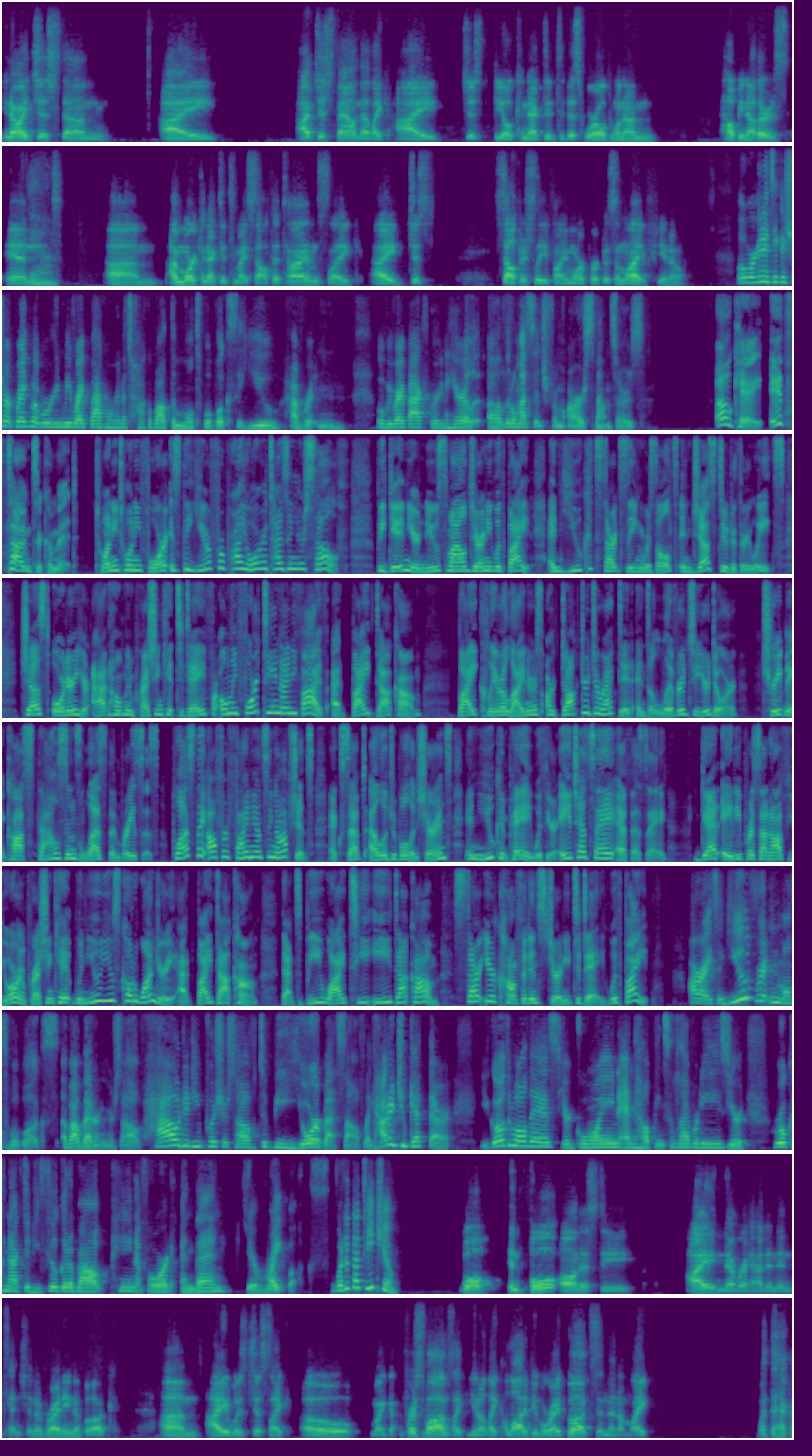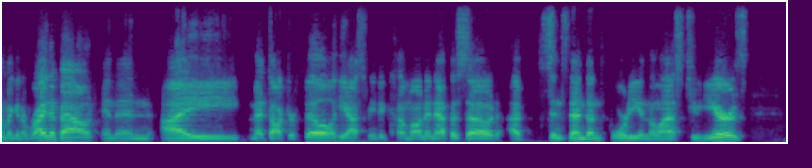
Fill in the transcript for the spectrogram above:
you know i just um i i've just found that like i just feel connected to this world when i'm helping others. And yeah. um i'm more connected to myself at times. Like i just selfishly find more purpose in life you know well, we're going to take a short break, but we're going to be right back and we're going to talk about the multiple books that you have written. We'll be right back. We're going to hear a, little message from our sponsors. Okay, it's time to commit. 2024 is the year for prioritizing yourself. Begin your new smile journey with Byte, and you could start seeing results in just two to three weeks. Just order your at home impression kit today for only $14.95 at Byte.com. Byte clear aligners are doctor directed and delivered to your door. Treatment costs thousands less than braces. Plus, they offer financing options, accept eligible insurance, and you can pay with your HSA FSA. Get 80% off your impression kit when you use code WONDERY at Byte.com. That's B-Y-T-E dot com. Start your confidence journey today with Byte. All right, so you've written multiple books about bettering yourself. How did you push yourself to be your best self? Like, how did you get there? You go through all this, you're going and helping celebrities, you're real connected, you feel good about paying it forward, and then you write books. What did that teach you? Well, in full honesty, I never had an intention of writing a book. Um, I was just like, oh my God. First of all, I was like, you know, like a lot of people write books, and then I'm like, what the heck am I going to write about? And then I met Dr. Phil. He asked me to come on an episode. I've since then done 40 in the last two years,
